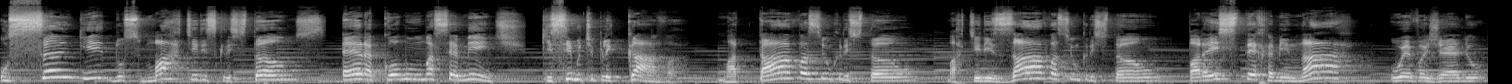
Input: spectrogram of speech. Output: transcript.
o sangue dos mártires cristãos era como uma semente que se multiplicava. Matava-se um cristão, martirizava-se um cristão para exterminar o evangelho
